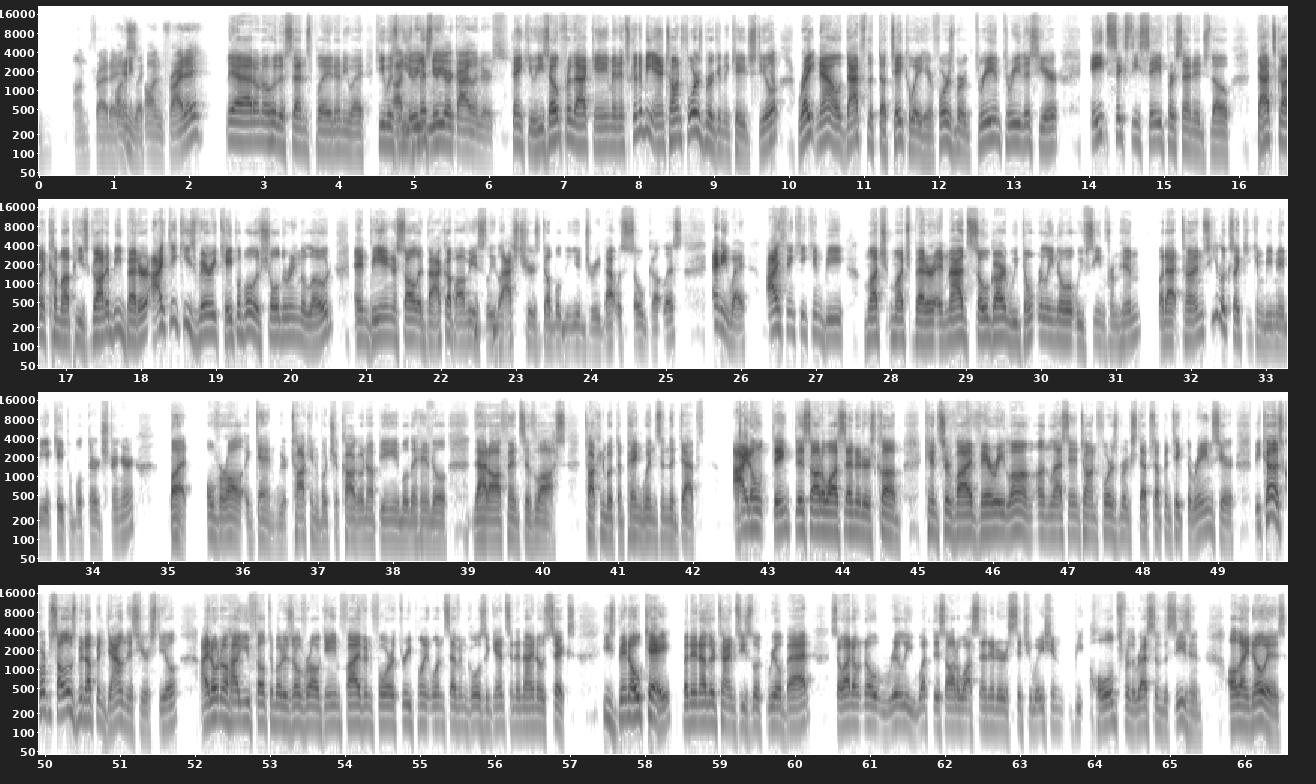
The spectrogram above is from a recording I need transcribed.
on Friday? On, anyway. on Friday, Yeah, I don't know who the Sens played anyway. He was uh, New, missed New York Islanders. Thank you. He's out for that game, and it's going to be Anton Forsberg in the cage steal. Yep. Right now, that's the, the takeaway here. Forsberg, three and three this year, 860 save percentage, though. That's got to come up. He's got to be better. I think he's very capable of shouldering the load and being a solid backup. Obviously, last year's double the injury. That was so gutless. Anyway, I think he can be much, much better. And Mad Sogaard, we don't really know what we've seen from him, but at times he looks like he can be maybe a capable third stringer. But overall, again, we are talking about Chicago not being able to handle that offensive loss, talking about the Penguins in the depth. I don't think this Ottawa Senators club can survive very long unless Anton Forsberg steps up and take the reins here. Because Korpisalo's been up and down this year, Steele. I don't know how you felt about his overall game. Five and four, 3.17 goals against, and a 906. He's been okay, but in other times he's looked real bad. So I don't know really what this Ottawa Senators situation be, holds for the rest of the season. All I know is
